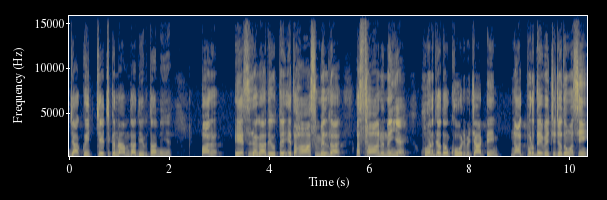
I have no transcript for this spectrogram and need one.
ਜਾਂ ਕੋਈ ਚੇਚਕ ਨਾਮ ਦਾ ਦੇਵਤਾ ਨਹੀਂ ਹੈ। ਪਰ ਇਸ ਜਗ੍ਹਾ ਦੇ ਉੱਤੇ ਇਤਿਹਾਸ ਮਿਲਦਾ ਅਸਥਾਨ ਨਹੀਂ ਹੈ। ਹੁਣ ਜਦੋਂ ਖੋਜ ਵਿਚਾਰ ਟੀਮ ਨਾਗਪੁਰ ਦੇ ਵਿੱਚ ਜਦੋਂ ਅਸੀਂ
